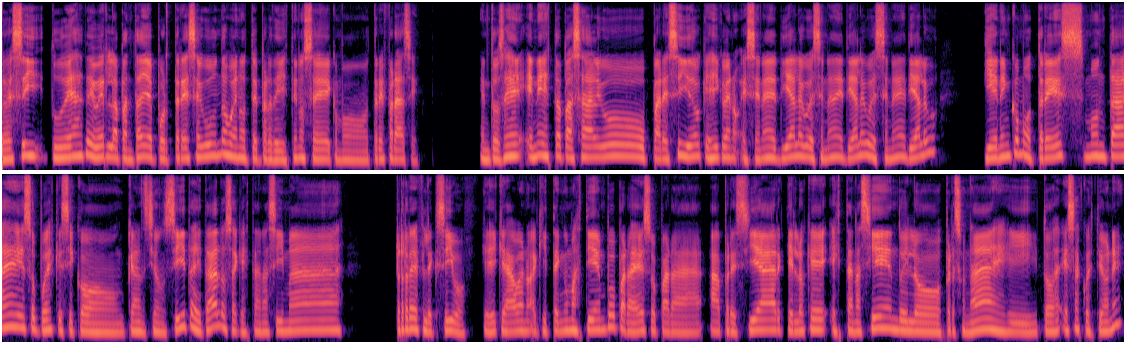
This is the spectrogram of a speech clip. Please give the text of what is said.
Entonces, si tú dejas de ver la pantalla por tres segundos, bueno, te perdiste, no sé, como tres frases. Entonces, en esta pasa algo parecido, que es, que, bueno, escena de diálogo, escena de diálogo, escena de diálogo. Tienen como tres montajes, eso pues, que sí, con cancioncitas y tal, o sea, que están así más reflexivos. Que es que, ah, bueno, aquí tengo más tiempo para eso, para apreciar qué es lo que están haciendo y los personajes y todas esas cuestiones.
